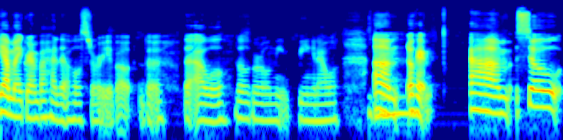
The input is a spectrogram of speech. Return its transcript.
Yeah, my grandpa had that whole story about the the owl, the little girl being an owl. Um, Yeah. okay. Um, so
